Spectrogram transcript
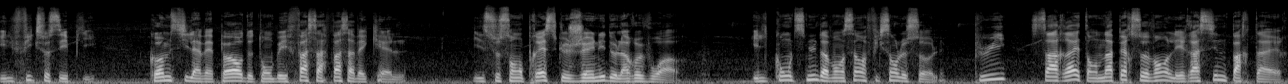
Il fixe ses pieds, comme s'il avait peur de tomber face à face avec elle. Il se sent presque gêné de la revoir. Il continue d'avancer en fixant le sol, puis s'arrête en apercevant les racines par terre.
